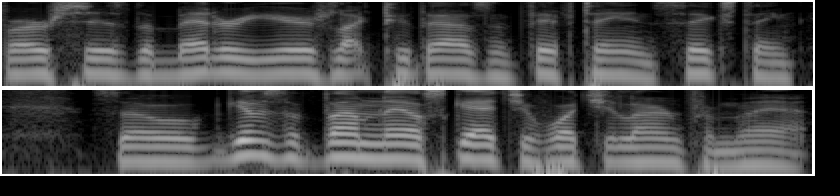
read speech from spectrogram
versus the better years like 2015 and 16. So give us a thumbnail sketch of what you learned from that.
